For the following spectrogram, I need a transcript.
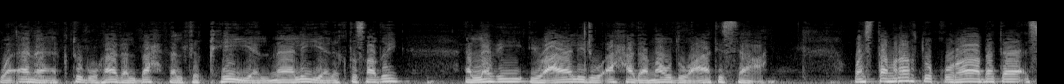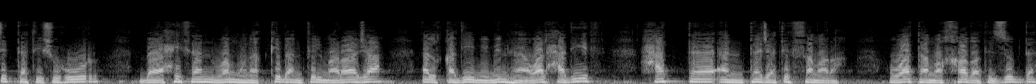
وأنا أكتب هذا البحث الفقهي المالي الاقتصادي الذي يعالج أحد موضوعات الساعة. واستمررت قرابة ستة شهور باحثا ومنقبا في المراجع القديم منها والحديث حتى أنتجت الثمرة وتمخضت الزبدة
